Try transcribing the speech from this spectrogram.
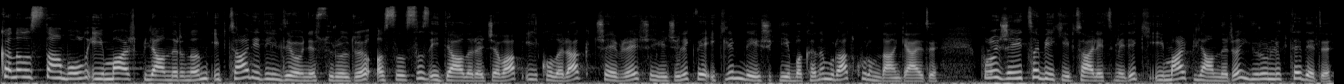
Kanal İstanbul imar planlarının iptal edildiği öne sürüldü. Asılsız iddialara cevap ilk olarak Çevre, Şehircilik ve İklim Değişikliği Bakanı Murat Kurum'dan geldi. Projeyi tabii ki iptal etmedik, imar planları yürürlükte dedi.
